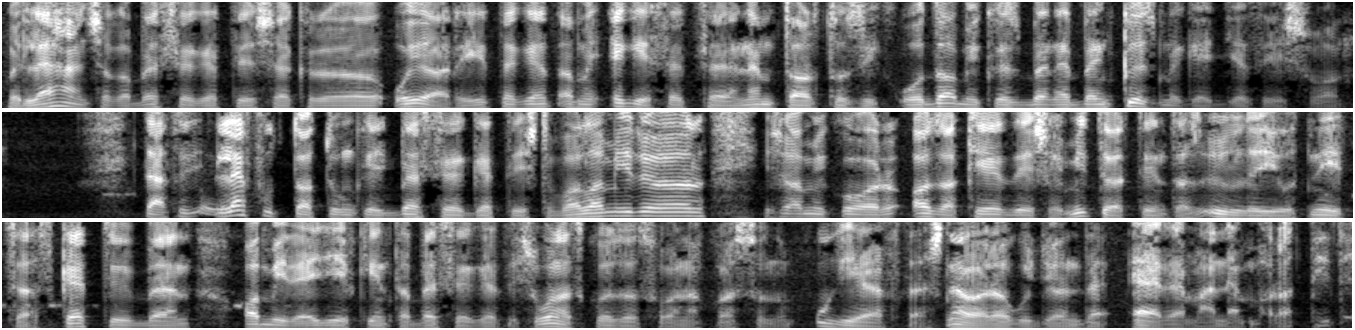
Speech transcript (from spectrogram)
hogy lehántsak a beszélgetésekről olyan réteget, ami egész egyszerűen nem tartozik oda, miközben ebben közmegegyezés van. Tehát, hogy lefuttatunk egy beszélgetést valamiről, és amikor az a kérdés, hogy mi történt az út 402-ben, amire egyébként a beszélgetés vonatkozott volna, azt mondom, ugi elvtárs, ne haragudjon, de erre már nem maradt idő.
